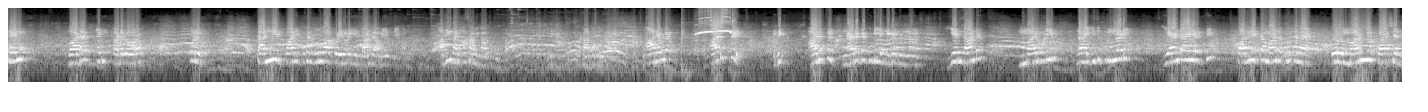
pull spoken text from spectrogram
தென் வட தென் கடலோரம். ஒரு தண்ணீர் பாதிப்புகள் உருவாக்கக்கூடிய இந்த ஆண்டு அமைய முடியும். அதையும் கருப்பசாமி காத்து கொடுத்தார் காத்து கொடுத்தார் அதேபோல அடுத்து எப்படி? அடுத்து நடக்கக்கூடிய நிகழ்வுன்னா இந்த ஆண்டு மறுபடியும் நான் இதுக்கு முன்னாடி இரண்டாயிரத்தி பதினெட்டாம் ஆண்டு கொடுத்தல ஒரு மர்ம காய்ச்சல்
